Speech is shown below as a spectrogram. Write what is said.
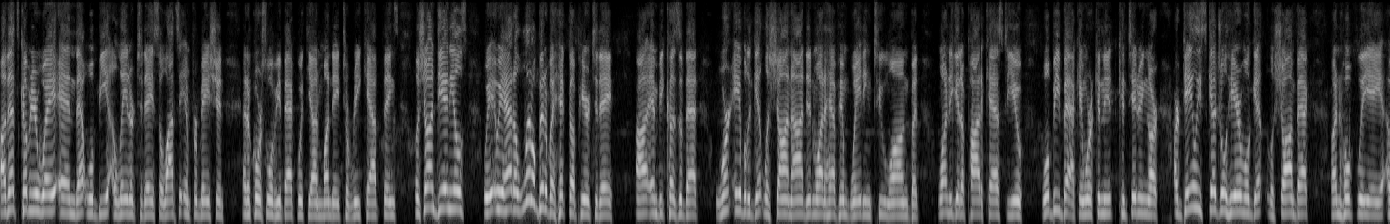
uh, that's coming your way, and that will be later today. So lots of information, and of course we'll be back with you on Monday to recap things. LeShun Daniels, we, we had a little bit of a hiccup here today. Uh, and because of that, weren't able to get LeShun on. Didn't want to have him waiting too long, but wanted to get a podcast to you. We'll be back, and we're con- continuing our, our daily schedule here. We'll get LeShun back on hopefully a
